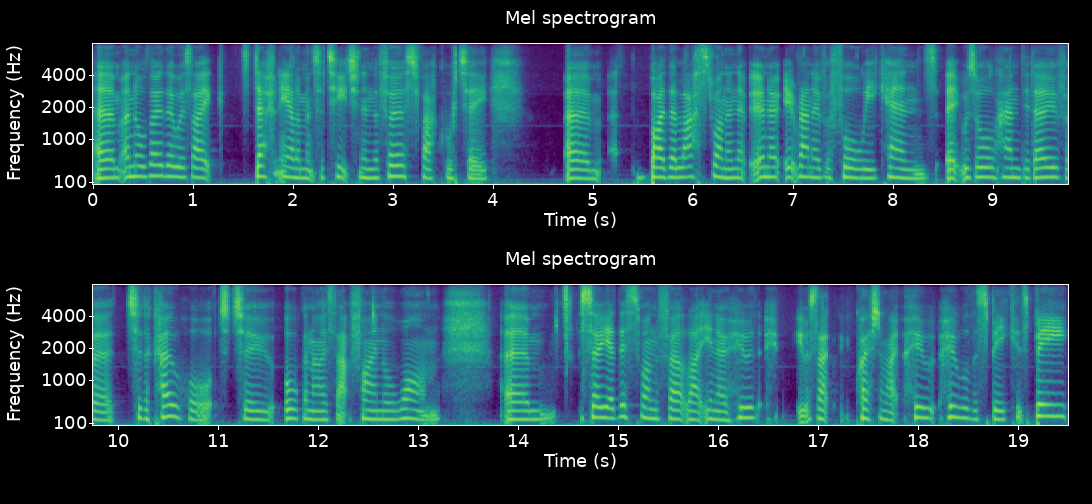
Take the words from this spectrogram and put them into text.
um, and although there was like definitely elements of teaching in the first faculty, um, by the last one, and it, it, ran over four weekends, it was all handed over to the cohort to organise that final one. Um, so yeah, this one felt like you know who it was that question like who who will the speakers be,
